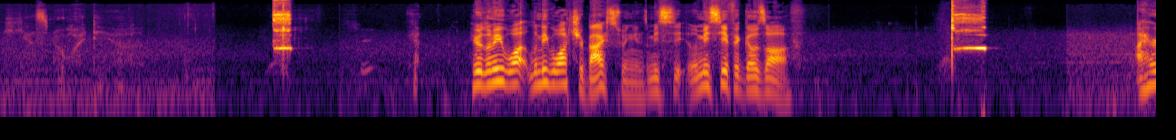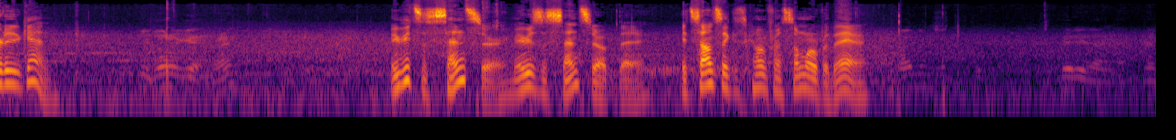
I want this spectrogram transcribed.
He has no idea. Yeah. Here, let me wa- let me watch your backswing and let me see. Let me see if it goes off. I heard it again. You heard it again, right? Maybe it's a sensor. Maybe it's a sensor up there. It sounds like it's coming from somewhere over there. Why don't you hit it and then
